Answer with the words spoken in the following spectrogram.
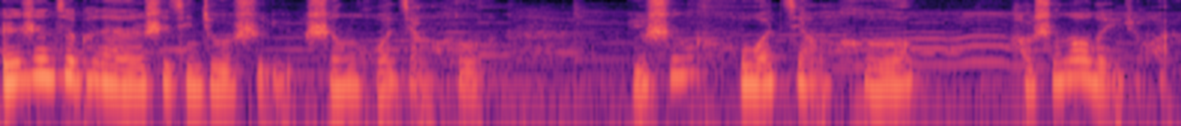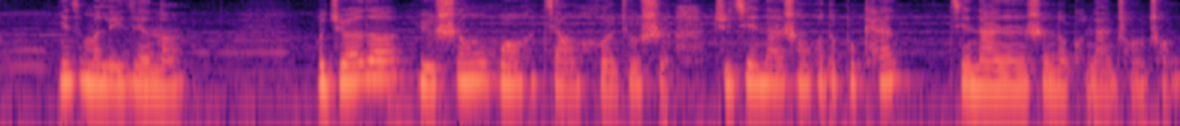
人生最困难的事情就是与生活讲和。”与生活讲和，好深奥的一句话，你怎么理解呢？我觉得与生活讲和就是去接纳生活的不堪，接纳人生的苦难重重。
